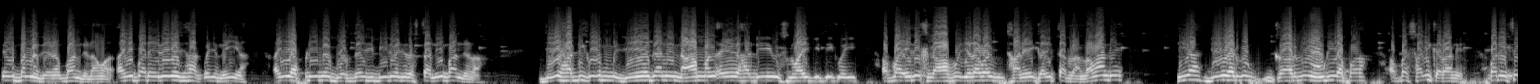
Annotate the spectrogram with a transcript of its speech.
ਤੇ ਬਣ ਦੇਣਾ ਬਣ ਦੇਣਾ ਵਾ। ਅਸੀਂ ਪਰ ਇਹਦੇ ਵਿੱਚ ਹੱਕ ਵਿੱਚ ਨਹੀਂ ਆ। ਅਸੀਂ ਆਪਣੀ ਮੈਂ ਗੁਰਦੇ ਦੀ ਵੀਡੀਓ ਵਿੱਚ ਰਸਤਾ ਨਹੀਂ ਬਣ ਦੇਣਾ। ਜੇ ਸਾਡੀ ਕੋਈ, ਜੇ ਇਹਨਾਂ ਨੇ ਨਾ ਮੰਗ- ਸਾਡੀ ਸੁਣਵਾਈ ਕੀਤੀ ਕੋਈ, ਆਪਾਂ ਇਹਦੇ ਖਿਲਾਫ ਜਿਹੜਾ ਵਾ ਥਾਣੇ ਗਲੀ ਧਰਨਾ ਲਾਵਾਂਗੇ। ਠੀਕ ਆ? ਜੇ ਸਾਡੇ ਕੋਲ ਕਾਰਵਾਈ ਹੋਊਗੀ ਆਪਾਂ ਆਪਾਂ ਸਾਰੀ ਕਰਾਂਗੇ। ਪਰ ਇੱਥੇ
